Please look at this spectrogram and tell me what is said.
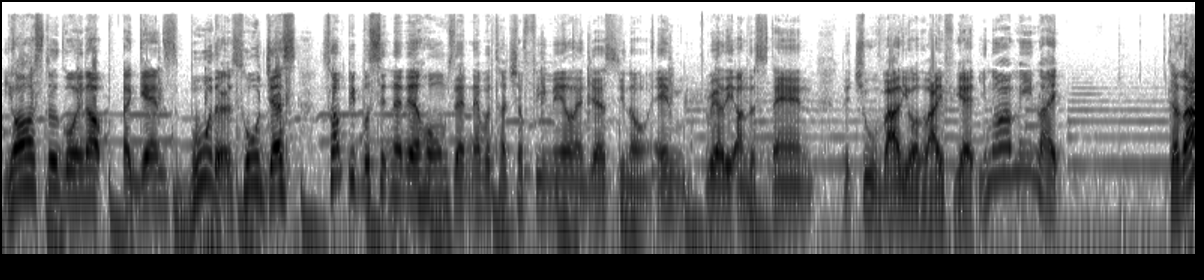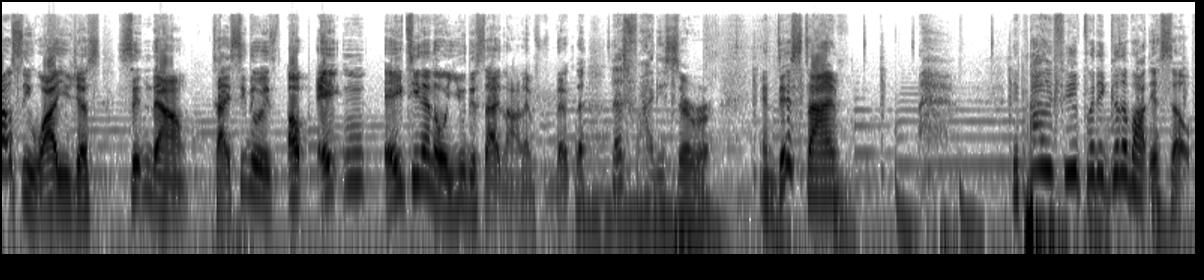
y'all still going up against booters who just some people sitting at their homes that never touch a female and just you know ain't really understand the true value of life yet. You know what I mean? Like because I don't see why you just sitting down. Tyceno is up 18, 18 and 0. You decide, nah, let, let, let, let's fry this server. And this time, they probably feel pretty good about themselves.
